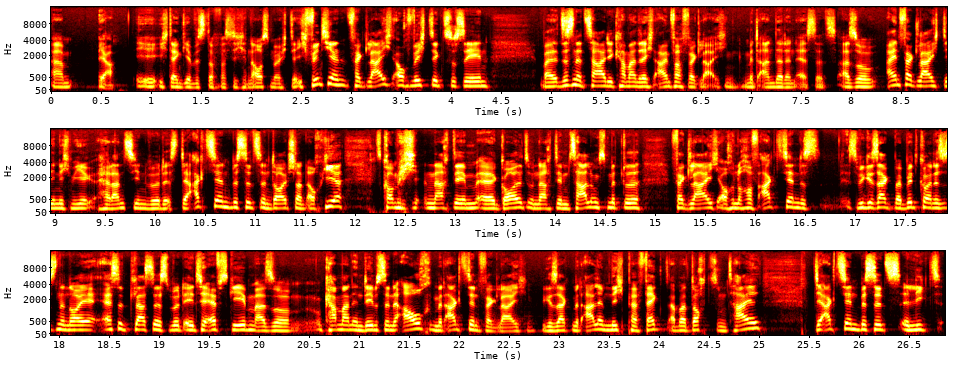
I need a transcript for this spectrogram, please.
Ähm, ja, ich denke, ihr wisst doch, was ich hinaus möchte. Ich finde hier einen Vergleich auch wichtig zu sehen, weil das ist eine Zahl, die kann man recht einfach vergleichen mit anderen Assets. Also ein Vergleich, den ich mir heranziehen würde, ist der Aktienbesitz in Deutschland. Auch hier, jetzt komme ich nach dem äh, Gold und nach dem Zahlungsmittelvergleich auch noch auf Aktien. Das ist, wie gesagt, bei Bitcoin, das ist eine neue Assetklasse, es wird ETFs geben, also kann man in dem Sinne auch mit Aktien vergleichen. Wie gesagt, mit allem nicht perfekt, aber doch zum Teil. Der Aktienbesitz liegt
